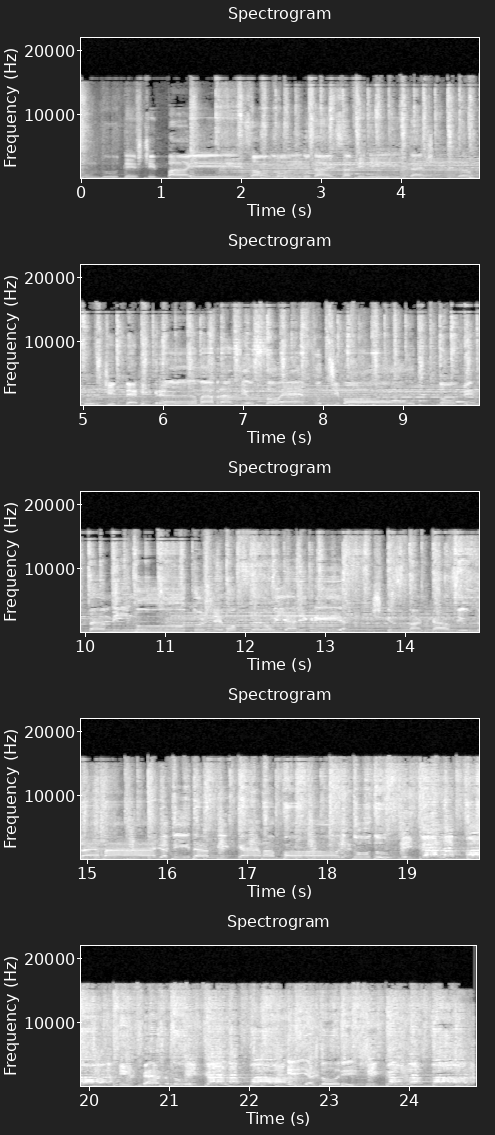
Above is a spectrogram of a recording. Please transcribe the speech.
Fundo deste país, ao longo das avenidas, campos de terra e grama, Brasil só é futebol. 90 minutos emoção e alegria. Esqueça a casa e o trabalho, a vida fica lá fora e tudo fica lá fora. Inferno fica lá fora. E as dores ficam lá fora.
